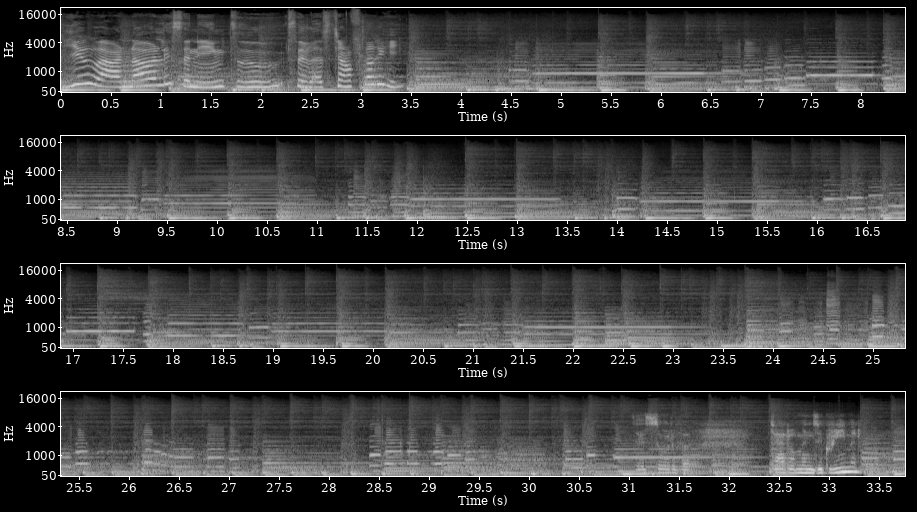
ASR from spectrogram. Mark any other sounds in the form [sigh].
You are now listening to Sebastian Floris. Gentleman's agreement.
